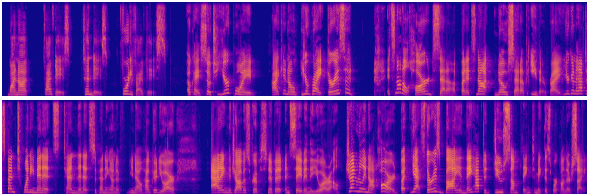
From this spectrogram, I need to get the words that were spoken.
Why not five days, 10 days, 45 days? Okay. So, to your point, I can, only, you're right. There is a, it's not a hard setup, but it's not no setup either, right? You're going to have to spend 20 minutes, 10 minutes, depending on if, you know, how good you are, adding the JavaScript snippet and saving the URL. Generally not hard, but yes, there is buy in. They have to do something to make this work on their site.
